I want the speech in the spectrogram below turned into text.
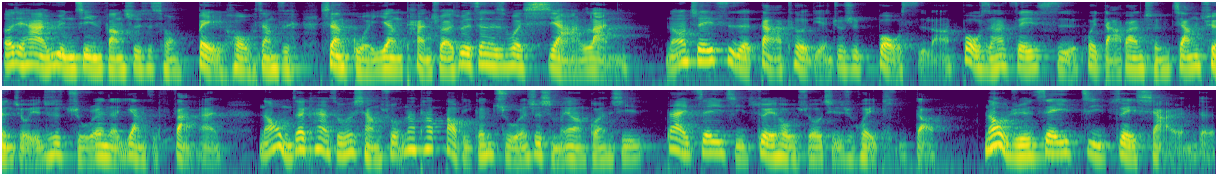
而且他的运镜方式是从背后这样子像鬼一样探出来，所以真的是会吓烂。然后这一次的大特点就是 BOSS 啦，BOSS 他这一次会打扮成江劝九，也就是主任的样子犯案。然后我们在看的时候会想说，那他到底跟主任是什么样的关系？在这一集最后的时候，其实会提到。然后我觉得这一季最吓人的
